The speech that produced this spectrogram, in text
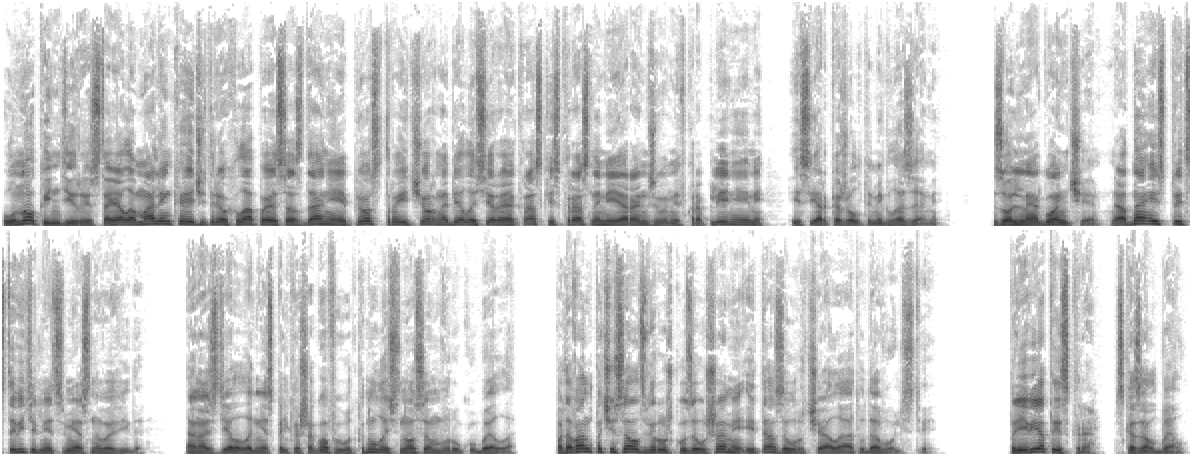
У ног Индиры стояло маленькое четырехлапое создание пестрой черно-бело-серой окраски с красными и оранжевыми вкраплениями и с ярко-желтыми глазами. Зольная гончая, одна из представительниц местного вида. Она сделала несколько шагов и уткнулась носом в руку Белла. Подаван почесал зверушку за ушами, и та заурчала от удовольствия. «Привет, Искра», — сказал Белл.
